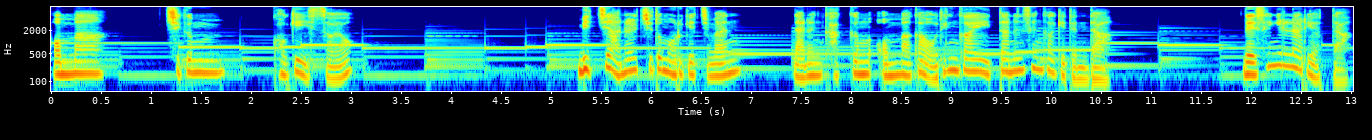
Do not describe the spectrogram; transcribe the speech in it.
엄마, 지금 거기 있어요? 믿지 않을지도 모르겠지만 나는 가끔 엄마가 어딘가에 있다는 생각이 든다. 내 생일날이었다.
